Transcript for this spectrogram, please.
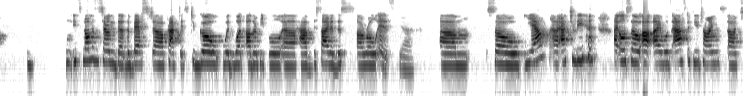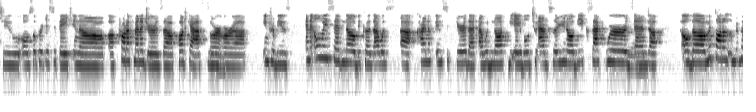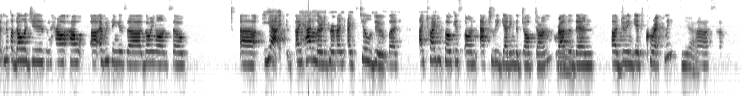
it's not necessarily the, the best uh, practice to go with what other people uh, have decided this uh, role is. Yeah. Um, so yeah, actually, I also uh, I was asked a few times uh, to also participate in a, a product manager's podcasts mm-hmm. or, or interviews and I always said no because I was uh, kind of insecure that I would not be able to answer, you know, the exact words yeah. and uh, all the methodologies and how how uh, everything is uh, going on. So uh, yeah, I had a learning curve. I, I, still do, but I try to focus on actually getting the job done rather yeah. than uh, doing it correctly. Yeah. So.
